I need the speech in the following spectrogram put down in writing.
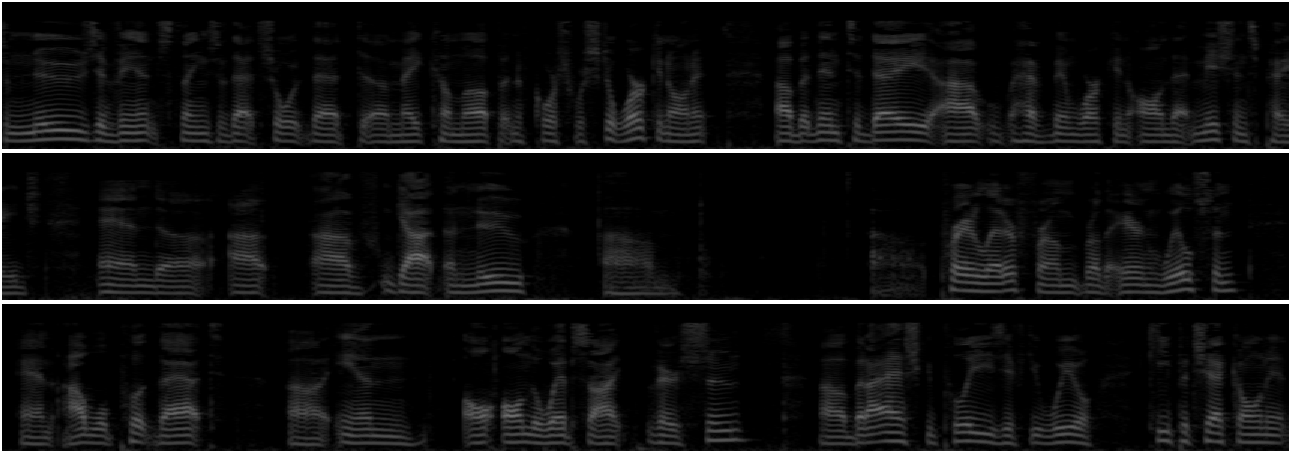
some news, events, things of that sort that uh, may come up, and of course, we're still working on it. but then today, I have been working on that missions page, and I I've got a new um, uh, prayer letter from Brother Aaron Wilson, and I will put that uh, in on the website very soon. Uh, but I ask you, please, if you will, keep a check on it,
